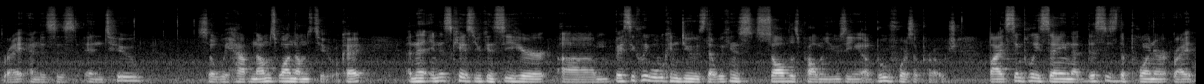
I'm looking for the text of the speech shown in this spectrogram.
right? And this is N2. So we have nums1, nums2, okay? And then in this case, you can see here, um, basically what we can do is that we can solve this problem using a brute force approach by simply saying that this is the pointer, right?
